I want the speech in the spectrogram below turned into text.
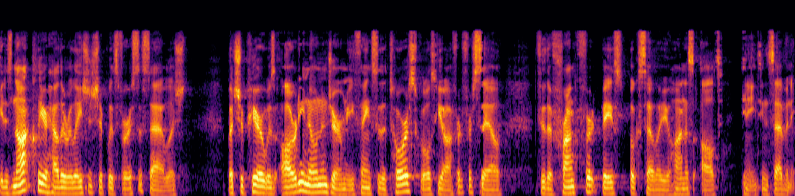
It is not clear how the relationship was first established, but Shapira was already known in Germany thanks to the Torah scrolls he offered for sale through the Frankfurt-based bookseller Johannes Alt in 1870.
